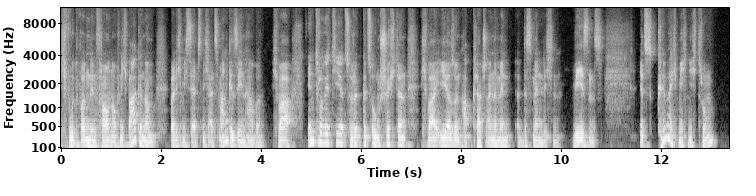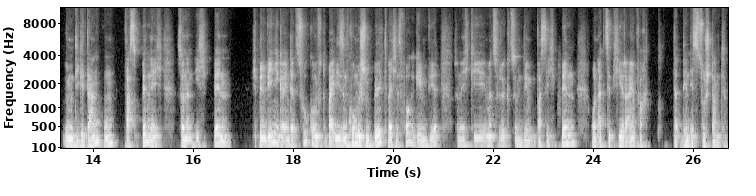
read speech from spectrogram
Ich wurde von den Frauen auch nicht wahrgenommen, weil ich mich selbst nicht als Mann gesehen habe. Ich war introvertiert, zurückgezogen, schüchtern. Ich war eher so ein Abklatsch einer Män des männlichen Wesens. Jetzt kümmere ich mich nicht drum, um die Gedanken, was bin ich, sondern ich bin. Ich bin weniger in der Zukunft bei diesem komischen Bild, welches vorgegeben wird, sondern ich gehe immer zurück zu dem, was ich bin und akzeptiere einfach den Ist-Zustand.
